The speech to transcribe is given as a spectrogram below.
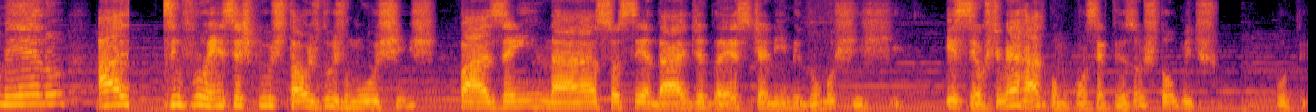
menos, as influências que os taus dos mushis fazem na sociedade deste anime do Mushishi. E se eu estiver errado, como com certeza eu estou, me desculpe.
